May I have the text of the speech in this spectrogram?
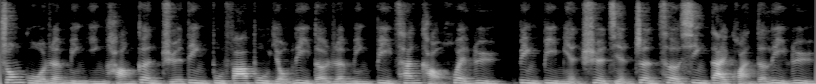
中国人民银行更决定不发布有利的人民币参考汇率，并避免削减政策性贷款的利率，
